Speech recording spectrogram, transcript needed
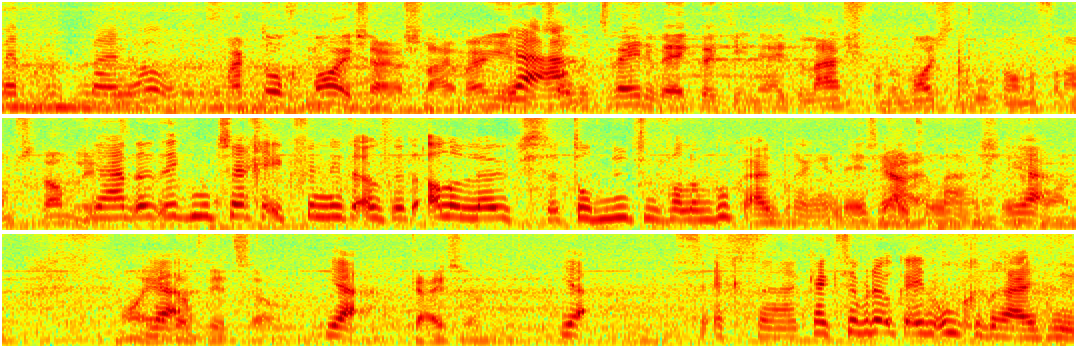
met mijn hoofd? Maar toch mooi, Sarah Sluimer. Je Ja. is al de tweede week dat je in de etalage van de mooiste boekhandel van Amsterdam ligt. Ja, dat, ik moet zeggen, ik vind dit ook het allerleukste tot nu toe van een boek uitbrengen, deze etalage. Dat Ja, gewoon- Mooi hè, dat wit zo. ja, Keizer. ja. Het is echt, eh, kijk, ze hebben er ook één omgedraaid nu.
